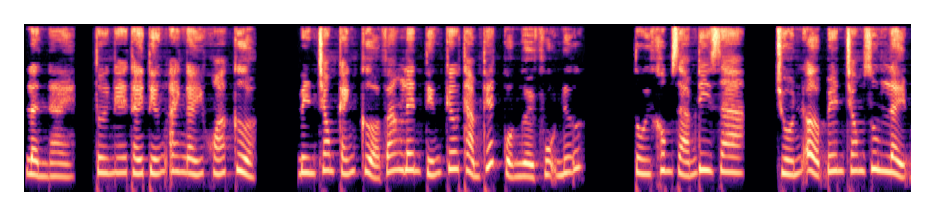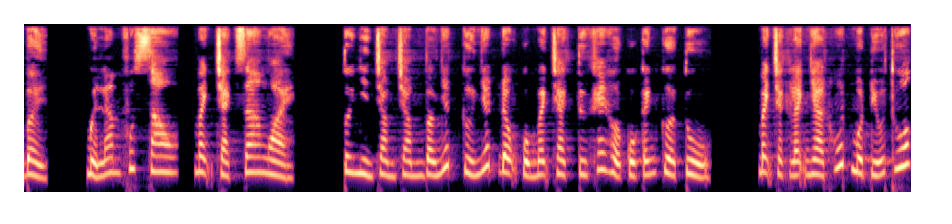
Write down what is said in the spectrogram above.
Lần này, tôi nghe thấy tiếng anh ấy khóa cửa. Bên trong cánh cửa vang lên tiếng kêu thảm thiết của người phụ nữ. Tôi không dám đi ra, trốn ở bên trong run lẩy bẩy. 15 phút sau, Mạnh Trạch ra ngoài. Tôi nhìn chằm chằm vào nhất cử nhất động của Mạnh Trạch từ khe hở của cánh cửa tủ. Mạnh Trạch lạnh nhạt hút một điếu thuốc,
